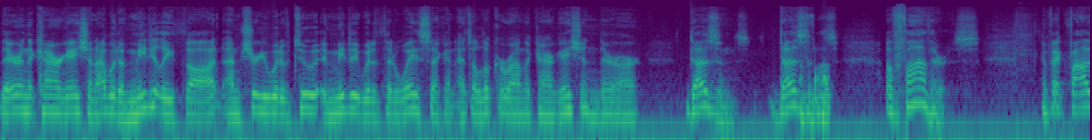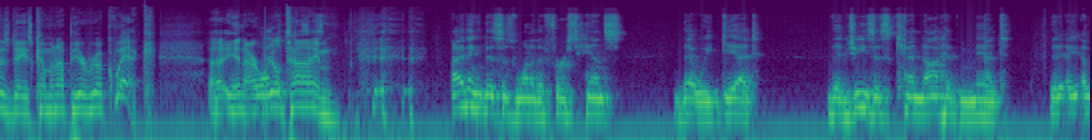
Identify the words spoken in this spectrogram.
there in the congregation, I would have immediately thought, I'm sure you would have too, immediately would have said, wait a second, as I look around the congregation, there are dozens, dozens of fathers. In fact, Father's Day is coming up here real quick uh, in our well, real time. I think this is one of the first hints that we get that Jesus cannot have meant that uh,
